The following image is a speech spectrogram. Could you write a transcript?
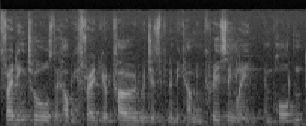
threading tools to help you thread your code, which is going to become increasingly important.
